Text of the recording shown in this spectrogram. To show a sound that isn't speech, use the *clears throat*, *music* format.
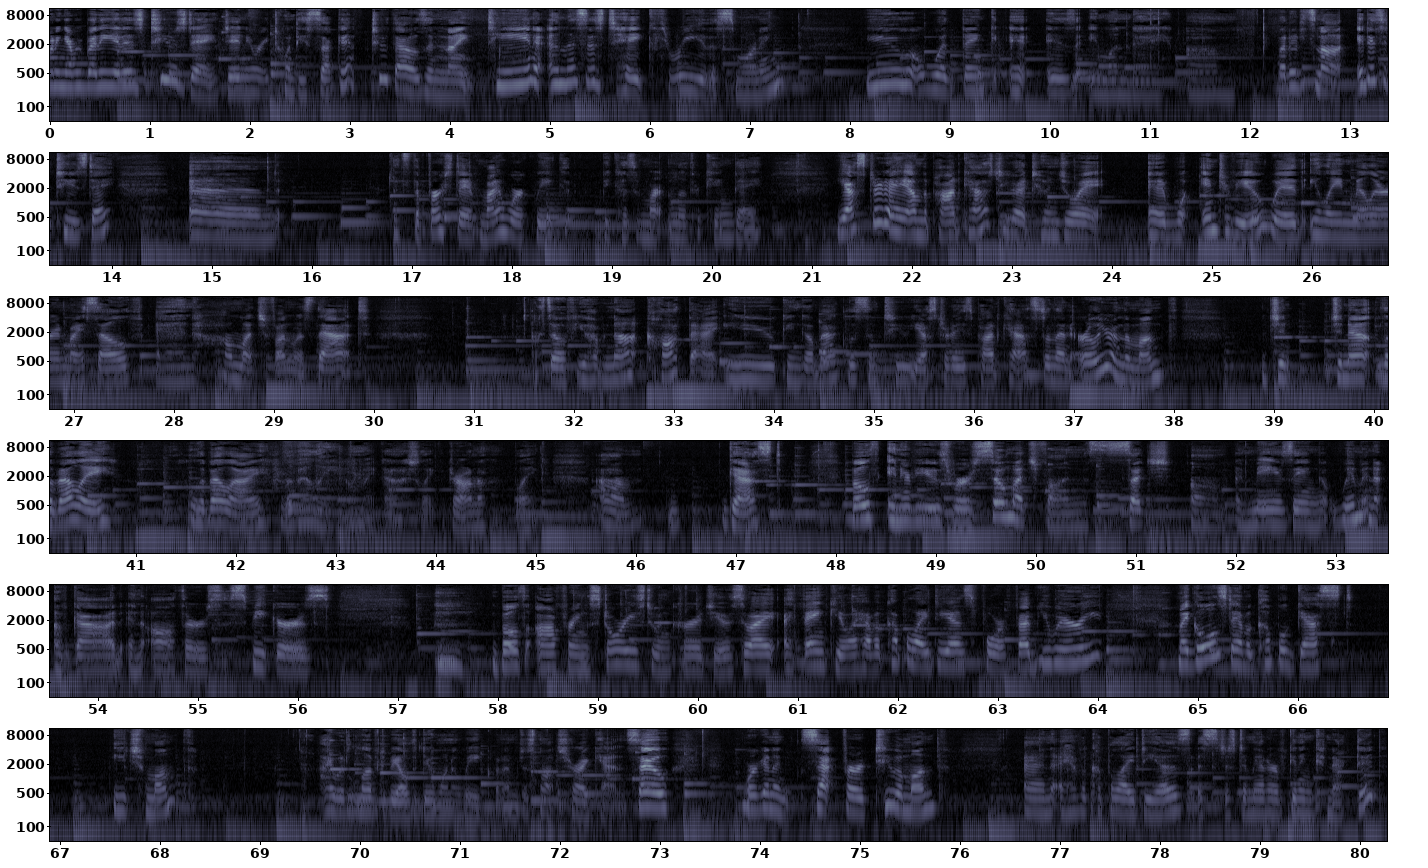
morning, everybody. It is Tuesday, January 22nd, 2019, and this is take three this morning. You would think it is a Monday, um, but it's not. It is a Tuesday, and it's the first day of my work week because of Martin Luther King Day. Yesterday on the podcast, you got to enjoy an interview with Elaine Miller and myself, and how much fun was that? So, if you have not caught that, you can go back listen to yesterday's podcast, and then earlier in the month, Jan- Jeanette Lavelli, Lavelli, Lavelli, oh my gosh, like drawing a blank, um, guest. Both interviews were so much fun, such um, amazing women of God and authors, speakers, *clears throat* both offering stories to encourage you. So I, I thank you. I have a couple ideas for February. My goal is to have a couple guests each month. I would love to be able to do one a week, but I'm just not sure I can. So we're going to set for two a month and I have a couple ideas. It's just a matter of getting connected.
